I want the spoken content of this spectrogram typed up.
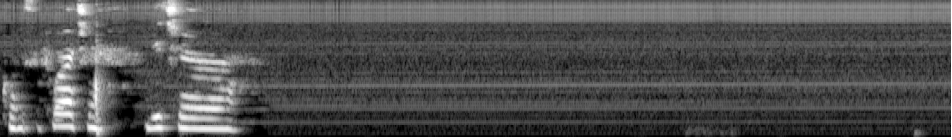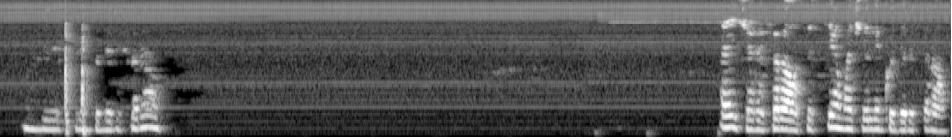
Cum se face? Deci unde este linkul de referal? Aici referal sistem, aici e linkul de referal.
